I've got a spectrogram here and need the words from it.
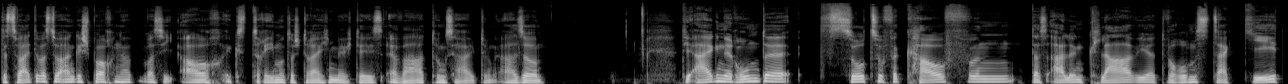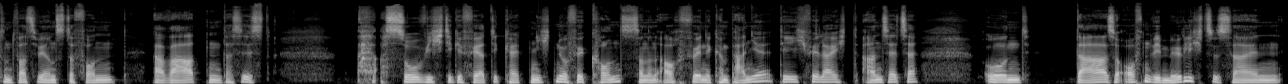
das Zweite, was du angesprochen hast, was ich auch extrem unterstreichen möchte, ist Erwartungshaltung. Also die eigene Runde so zu verkaufen, dass allen klar wird, worum es da geht und was wir uns davon erwarten, das ist so wichtige Fertigkeit, nicht nur für Cons, sondern auch für eine Kampagne, die ich vielleicht ansetze. Und da so offen wie möglich zu sein,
